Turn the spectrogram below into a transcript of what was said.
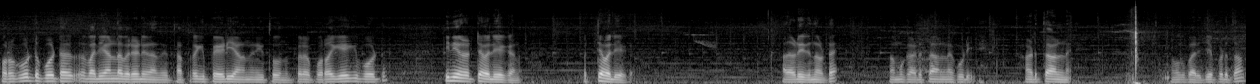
പുറകോട്ട് പോയിട്ട് വലിയാനുള്ള പരിപാടിയാണ് അത്രയ്ക്ക് പേടിയാണെന്ന് എനിക്ക് തോന്നുന്നു. പുറ- പുറകേക്ക് പോയിട്ട് ഇനി ഒരൊറ്റ വലിയേക്കാണ്. ഒറ്റ വലിയേക്കാം. അതവിടെ ഇരുന്നോട്ടെ. നമുക്ക് അടുത്ത ആളിനെ കൂടി അടുത്ത ആളിനെ നമുക്ക് പരിചയപ്പെടുത്താം.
